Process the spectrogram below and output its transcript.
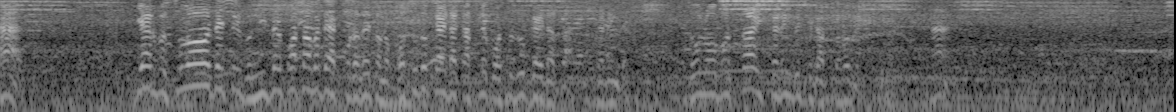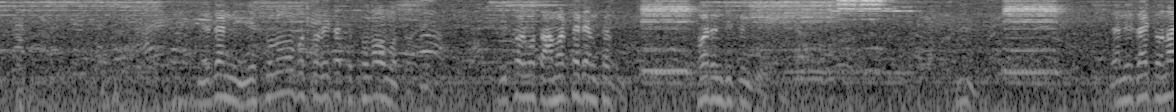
হ্যাঁ। কি আর স্লো হইব, নিজের কথা বাদে এক ফোটা যাইতো না। কতটুক গাড়িটা কাটলে কতটুক যায় স্টার্টিংটা চল অবস্থা স্টার্টিং বেশি কাটতে হবে হ্যাঁ। ষোলো অবস্থা যাইতেছে ষোলো মতো। আমার সাইডে থাকব। ধরেন দিতে হইব হুম। জানি যাইতো না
